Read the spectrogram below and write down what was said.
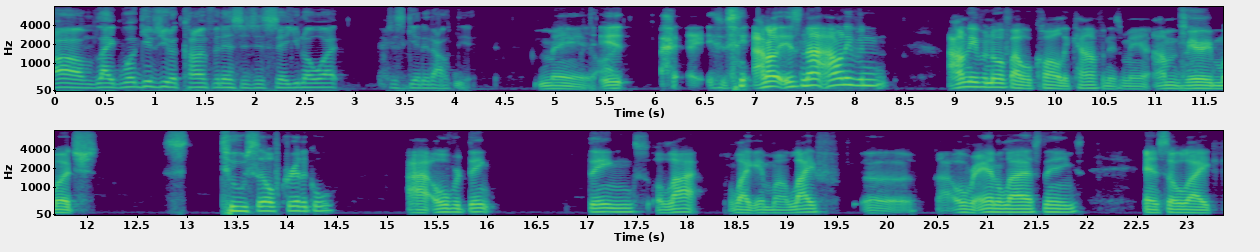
um, like what gives you the confidence to just say, you know what, just get it out there. Man, the it. I don't. It's not. I don't even. I don't even know if I would call it confidence, man. I'm very much too self-critical. I overthink things a lot, like in my life. Uh, I overanalyze things, and so like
